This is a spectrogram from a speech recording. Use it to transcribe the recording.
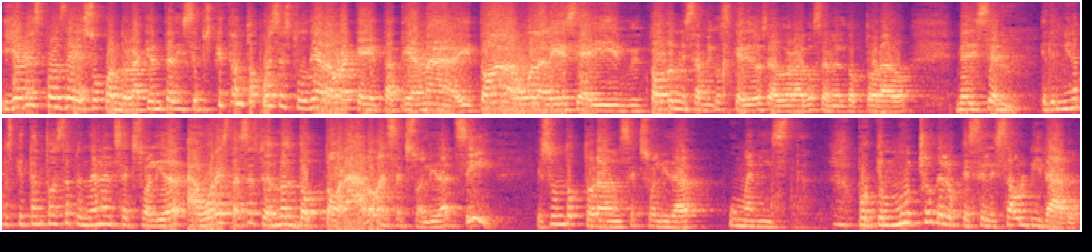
Y ya después de eso, cuando la gente dice, pues, ¿qué tanto puedes estudiar ahora que Tatiana y toda la bola le y todos mis amigos queridos y adorados en el doctorado, me dicen, mira, pues, ¿qué tanto vas a aprender en sexualidad? Ahora estás estudiando el doctorado en sexualidad. Sí, es un doctorado en sexualidad humanista, porque mucho de lo que se les ha olvidado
